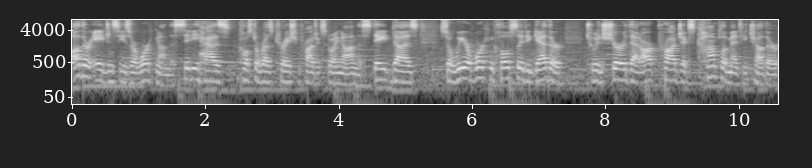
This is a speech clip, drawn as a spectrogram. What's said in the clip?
other agencies are working on. The city has coastal restoration projects going on, the state does. So we are working closely together to ensure that our projects complement each other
